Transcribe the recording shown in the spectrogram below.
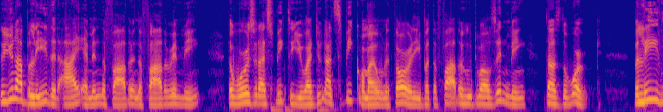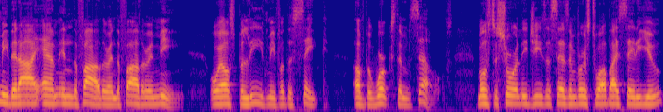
Do you not believe that I am in the Father and the Father in me? The words that I speak to you, I do not speak on my own authority, but the Father who dwells in me does the work. Believe me that I am in the Father and the Father in me, or else believe me for the sake of the works themselves. Most assuredly, Jesus says in verse 12, I say to you,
